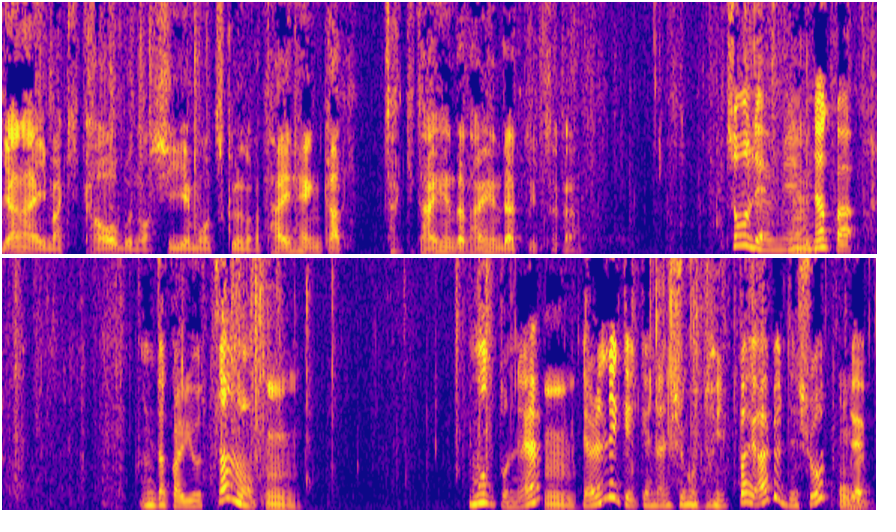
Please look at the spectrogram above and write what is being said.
柳井真紀顔部の CM を作るのが大変か、さっき大変だ大変だって言ってたから。そうだよね。うんなんか、だから言ったの。うん。もっとね、うんやらなきゃいけない仕事いっぱいあるでしょって。うん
